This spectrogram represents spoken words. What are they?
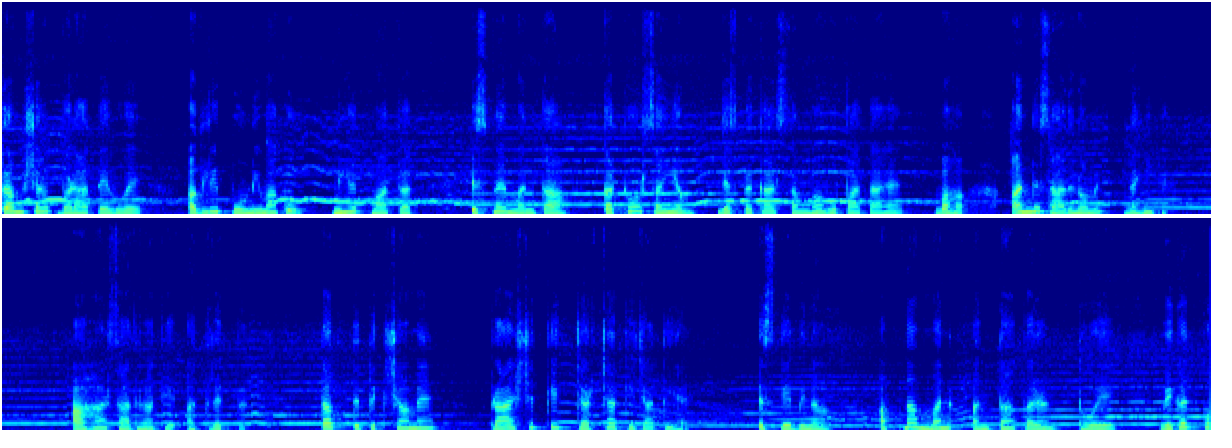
क्रमशः बढ़ाते हुए अगली पूर्णिमा को नियत मात्रा इसमें मन का कठोर संयम जिस प्रकार संभव हो पाता है, वह अन्य साधनों में नहीं है। आहार साधना के अतिरिक्त तब तितिक्षा में प्रायश्चित की चर्चा की जाती है। इसके बिना अपना मन अंतकरण धोए, विगत को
